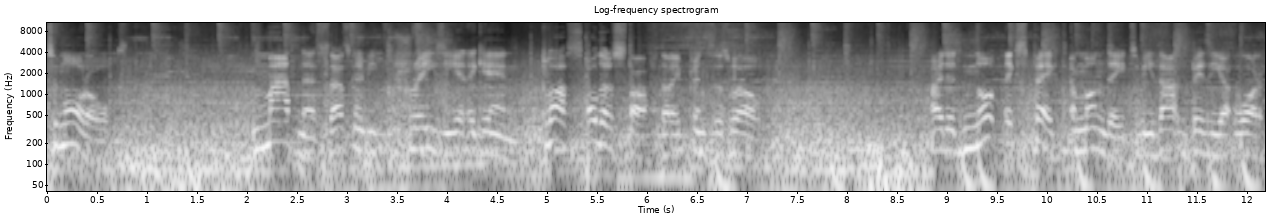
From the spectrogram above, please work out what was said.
tomorrow madness that's going to be crazy yet again plus other stuff that I printed as well I did not expect a Monday to be that busy at work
